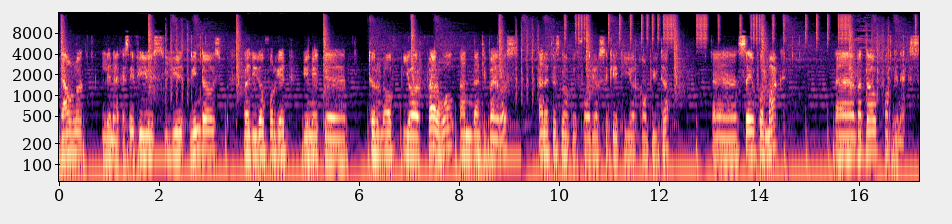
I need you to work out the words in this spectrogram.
download linux. If you use windows but you don't forget you need to turn off your firewall and antivirus and it is not good for your security your computer. Uh, same for mac uh, but now for linux.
